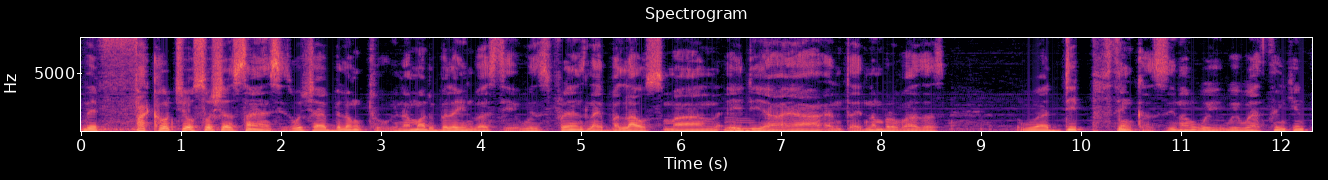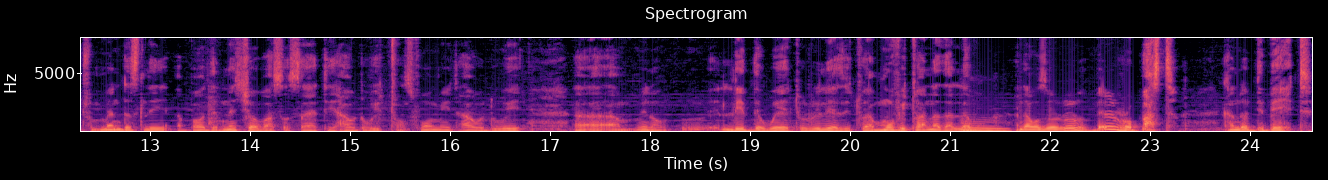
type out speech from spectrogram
The Faculty of Social Sciences, which I belong to in Ahmadu Bello University, with friends like Bala Usman, Adi Aya, and a number of others, were deep thinkers. You know, we, we were thinking tremendously about the nature of our society. How do we transform it? How do we, uh, um, you know, lead the way to really, as it were, move it to another level? And that was a very robust kind of debate.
